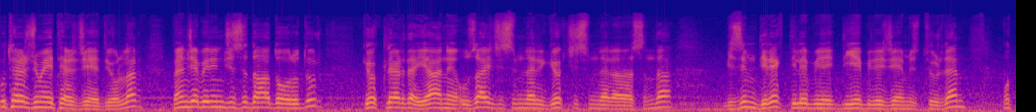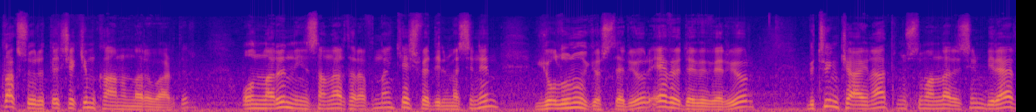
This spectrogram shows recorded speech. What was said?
Bu tercümeyi tercih ediyorlar. Bence birincisi daha doğrudur. Göklerde yani uzay cisimleri gök cisimleri arasında bizim direkt dile diyebileceğimiz türden mutlak surette çekim kanunları vardır. Onların insanlar tarafından keşfedilmesinin yolunu gösteriyor, ev ödevi veriyor. Bütün kainat Müslümanlar için birer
